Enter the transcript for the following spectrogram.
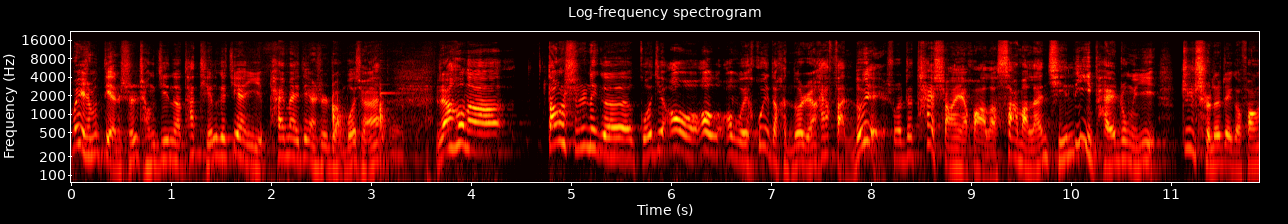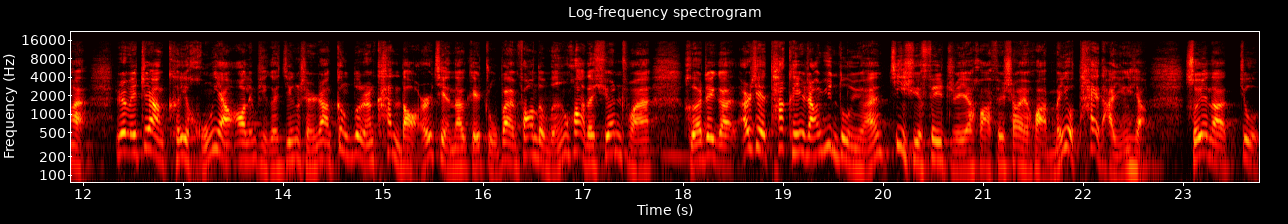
为什么点石成金呢？他提了个建议，拍卖电视转播权，然后呢？当时那个国际奥奥奥委会的很多人还反对，说这太商业化了。萨马兰奇力排众议，支持了这个方案，认为这样可以弘扬奥林匹克精神，让更多人看到，而且呢，给主办方的文化的宣传和这个，而且它可以让运动员继续非职业化、非商业化，没有太大影响。所以呢，就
